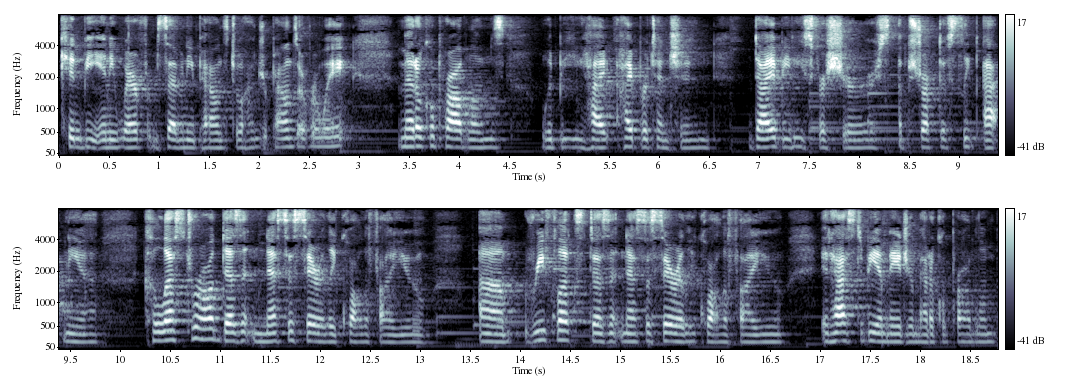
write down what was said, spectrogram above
can be anywhere from 70 pounds to 100 pounds overweight. Medical problems would be hypertension, diabetes for sure, obstructive sleep apnea. Cholesterol doesn't necessarily qualify you. Um, reflux doesn't necessarily qualify you. It has to be a major medical problem.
